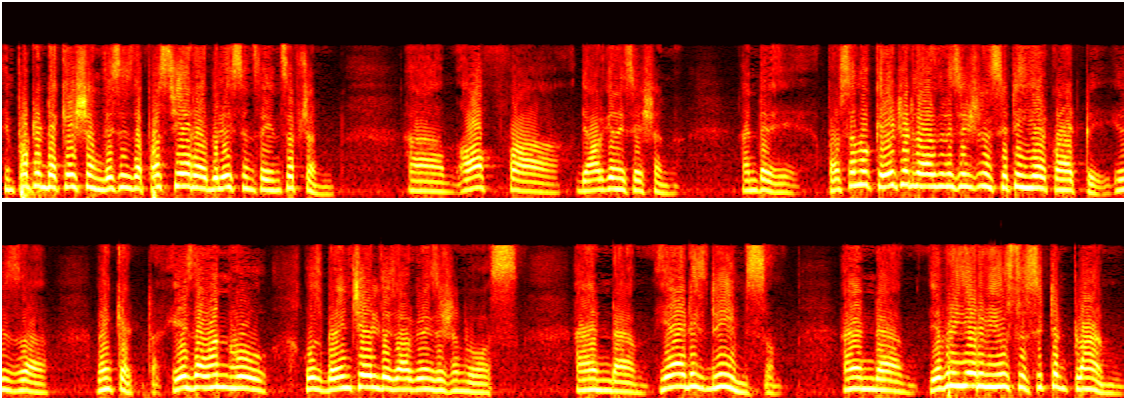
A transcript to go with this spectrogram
important occasion, this is the first year, I believe, since the inception um, of uh, the organization. And the person who created the organization is sitting here quietly. Is uh, Venkat. He is the one who whose brainchild this organization was. And um, he had his dreams. And um, every year we used to sit and plan.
